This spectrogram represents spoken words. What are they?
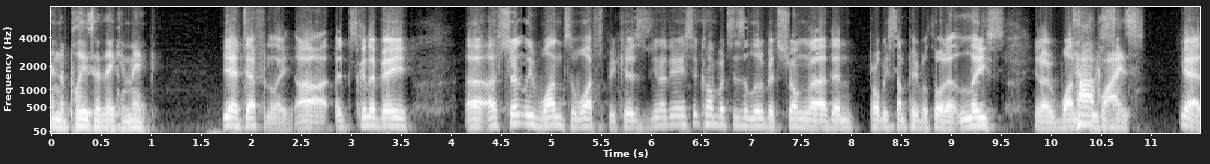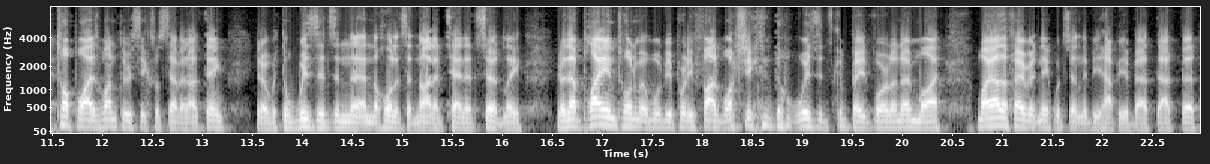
and the plays that they can make. Yeah, definitely. Uh, it's going to be uh, certainly one to watch because you know the Eastern Conference is a little bit stronger than probably some people thought. At least you know one top wise. Six. Yeah, top wise one through six or seven. I think you know with the Wizards and the and the Hornets at nine and ten, it's certainly you know that play-in tournament would be pretty fun watching the Wizards compete for it. I know my my other favorite Nick would certainly be happy about that, but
